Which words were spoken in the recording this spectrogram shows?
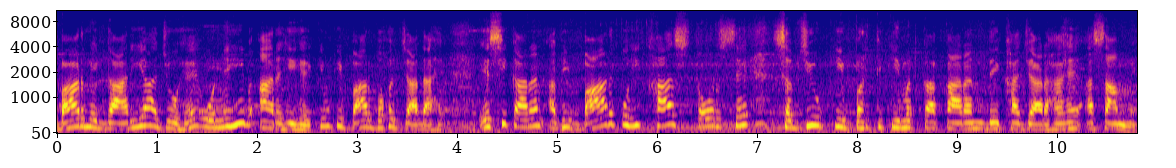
बाढ़ में गाड़ियाँ जो है, वो नहीं आ रही है क्योंकि बाढ़ बहुत ज़्यादा है। इसी कारण अभी बाढ़ को ही खास तौर से सब्जियों की बढ़ती कीमत का कारण देखा जा रहा है असम में।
